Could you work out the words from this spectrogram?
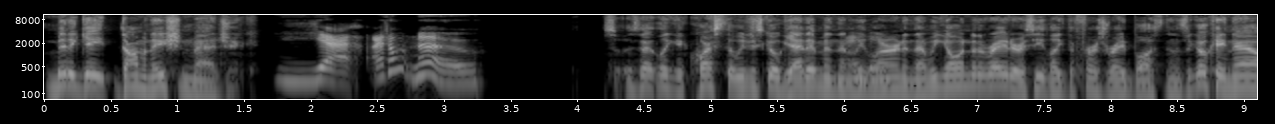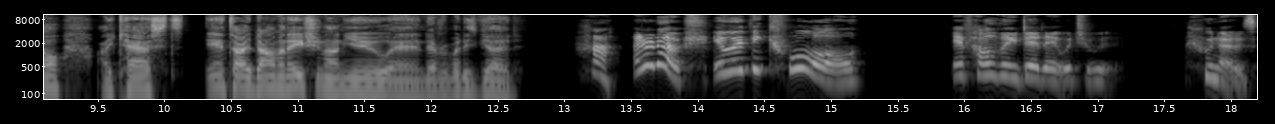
mitigate domination magic. Yeah, I don't know. So is that like a quest that we just go get him and then Maybe. we learn and then we go into the raid, or is he like the first raid boss and it's like, okay, now I cast anti domination on you and everybody's good? Huh. I don't know. It would be cool if how they did it, which who knows.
